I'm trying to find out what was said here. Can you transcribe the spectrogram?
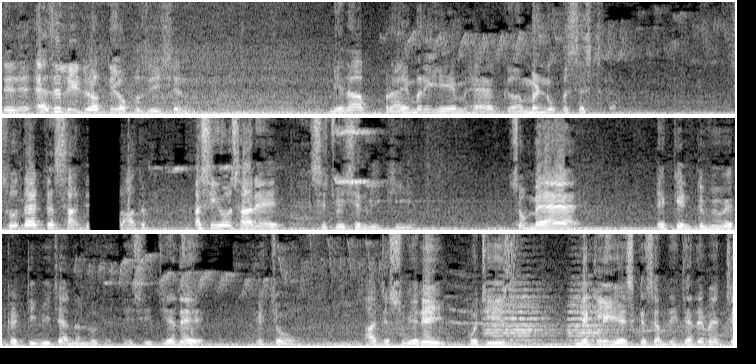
ਤੇ as a leader of the opposition ਮੇਰਾ ਪ੍ਰਾਇਮਰੀ ਏਮ ਹੈ ਗਵਰਨਮੈਂਟ ਨੂੰ ਅਸਿਸਟ ਕਰਨਾ। ਸੋ ਦੈਟ ਸਾਡੇ ਹਾਲਾਤ ਅਸੀਂ ਉਹ ਸਾਰੇ ਸਿਚੁਏਸ਼ਨ ਵੇਖੀ ਸੋ ਮੈਂ ਇੱਕ ਇੰਟਰਵਿਊ ਇੱਕ ਟੀਵੀ ਚੈਨਲ ਨੂੰ ਦਿੱਤੀ ਸੀ ਜਿਹਦੇ ਵਿੱਚੋਂ ਅੱਜ ਸਵੇਰੇ ਹੀ ਕੋਈ ਚੀਜ਼ ਨਿਕਲੀ ਇਸ ਕਿਸਮ ਦੀ ਜਿਹਦੇ ਵਿੱਚ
